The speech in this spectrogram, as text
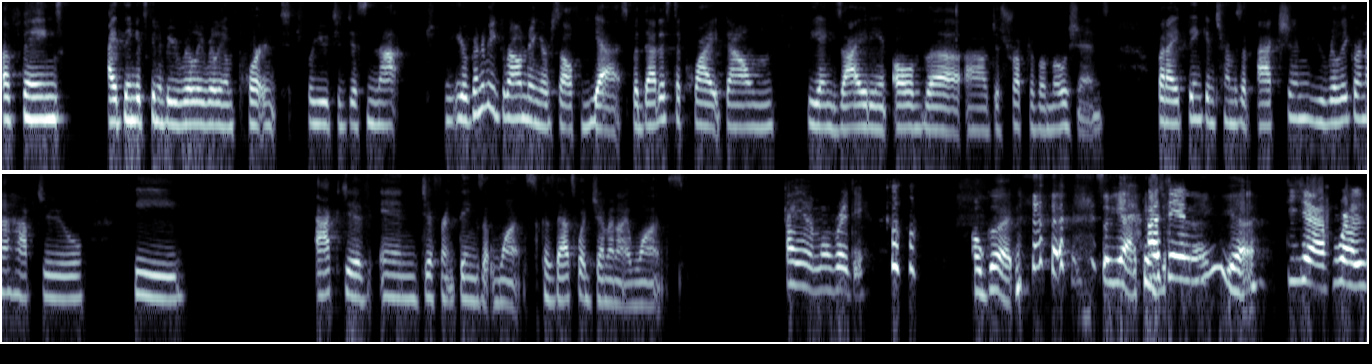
of things, I think it's going to be really, really important for you to just not you're going to be grounding yourself yes but that is to quiet down the anxiety and all the uh, disruptive emotions but i think in terms of action you're really going to have to be active in different things at once because that's what gemini wants. I am already. Oh good. So yeah as gemini, in yeah. Yeah well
